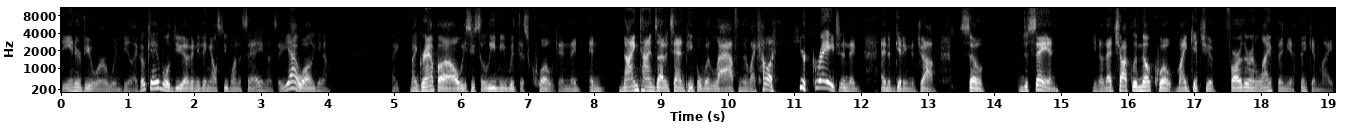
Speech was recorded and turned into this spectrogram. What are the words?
the interviewer would be like okay well do you have anything else you want to say and i'd say yeah well you know like my grandpa always used to leave me with this quote and they and nine times out of ten people would laugh and they're like oh you're great and they'd end up getting the job. So i'm just saying you know that chocolate milk quote might get you farther in life than you think it might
